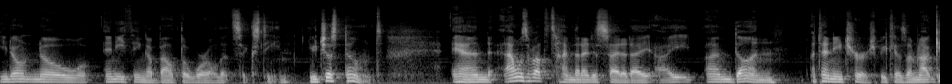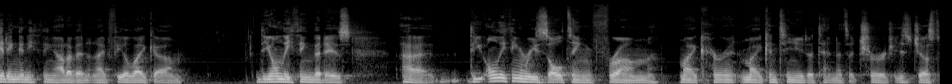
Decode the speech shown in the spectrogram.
You don't know anything about the world at sixteen. You just don't. And that was about the time that I decided I, I I'm done attending church because I'm not getting anything out of it, and I feel like um, the only thing that is uh, the only thing resulting from my current my continued attendance at church is just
